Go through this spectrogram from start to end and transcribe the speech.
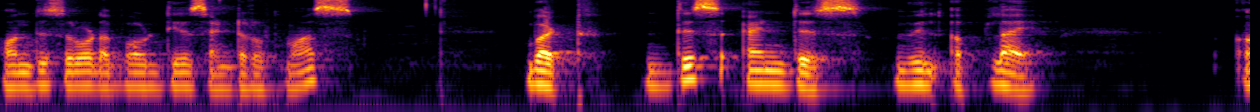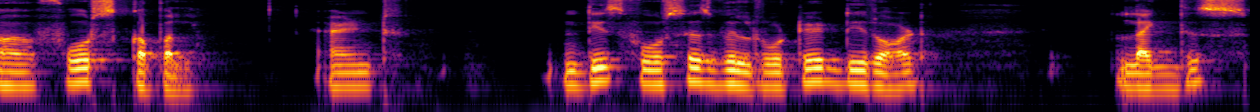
on this rod about the center of mass. But this and this will apply a force couple. And these forces will rotate the rod like this.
